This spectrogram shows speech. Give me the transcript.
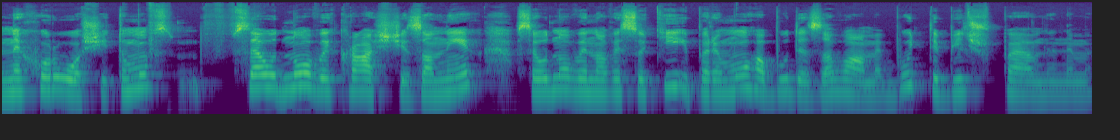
нехороші. Тому все одно ви кращі за них, все одно ви на висоті, і перемога буде за вами. Будьте більш впевненими.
